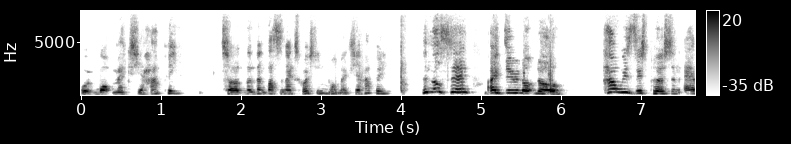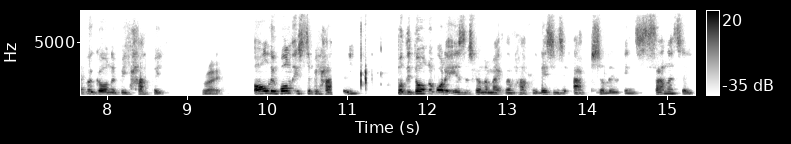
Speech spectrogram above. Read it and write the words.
what, what makes you happy? So then that's the next question. What makes you happy? And they'll say i do not know. How is this person ever going to be happy? Right. All they want is to be happy but they don't know what it is that's going to make them happy. This is absolute insanity.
